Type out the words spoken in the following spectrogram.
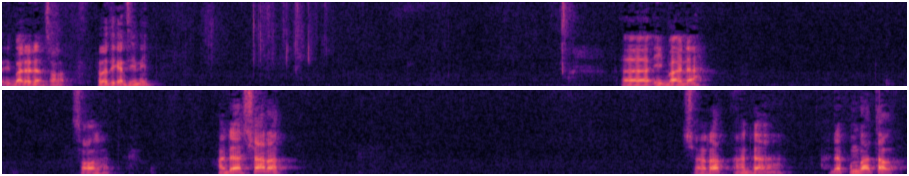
Ibadah dan salat. Perhatikan sini. Uh, ibadah salat. Ada syarat. Syarat ada ada pembatal.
